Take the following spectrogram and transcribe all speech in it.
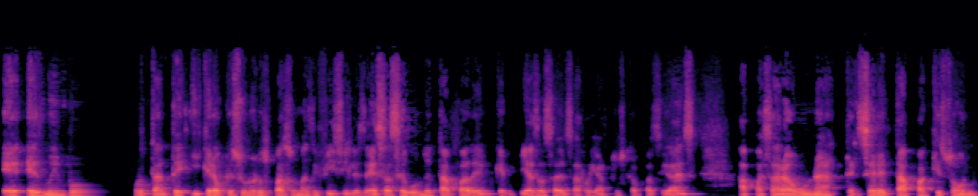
eh, es muy importante y creo que es uno de los pasos más difíciles de esa segunda etapa de que empiezas a desarrollar tus capacidades a pasar a una tercera etapa que son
